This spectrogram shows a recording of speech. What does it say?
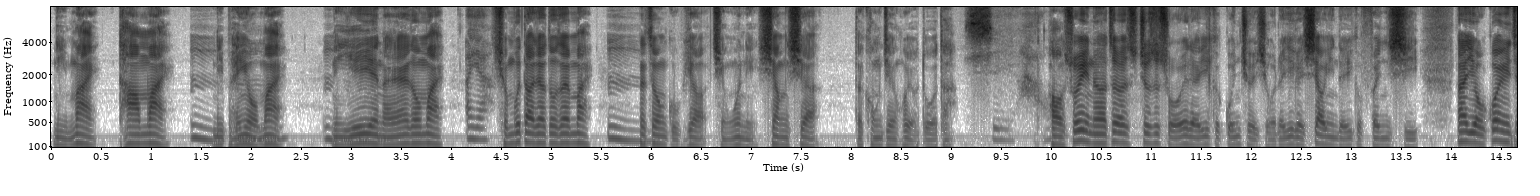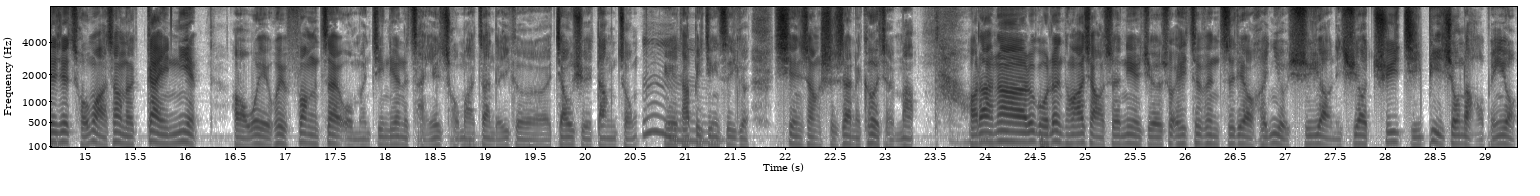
你卖，他卖，嗯你朋友卖，嗯你爷爷奶奶都卖，哎呀，全部大家都在卖，嗯，那这种股票，请问你向下的空间会有多大？是好，好，所以呢，这就是所谓的一个滚雪球的一个效应的一个分析。那有关于这些筹码上的概念，好，我也会放在我们今天的产业筹码站的一个教学当中，嗯因为它毕竟是一个线上实战的课程嘛。好好的，那如果认同阿翔老师，你也觉得说，哎，这份资料很有需要，你需要趋吉避凶的好朋友，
